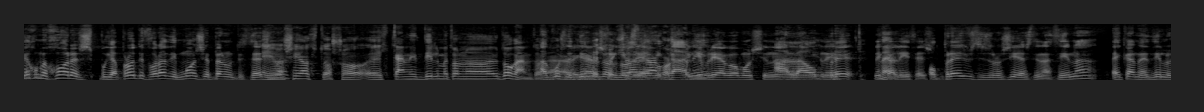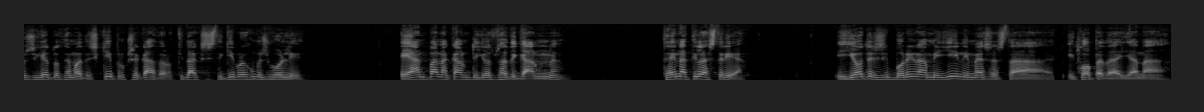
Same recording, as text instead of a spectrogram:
Έχουμε χώρες που για πρώτη φορά δημόσια παίρνουν τη Ε, θέση η μας. Ρωσία όχι τόσο. Έχει κάνει deal με τον ε, Ερντογάν τώρα. Ακούστε, τι Για- με τον στο Ερντογάν Κυπριακό. κάνει. Κυπριακό όμως είναι- αλλά ο, είναι- πρέ... είναι ναι, καλή η θέση. ο πρέσβης της Ρωσίας στην Αθήνα έκανε δήλωση για το θέμα της Κύπρου ξεκάθαρο. Κοιτάξτε, στην Κύπρο έχουμε εισβολή. Εάν πάνε να κάνουν τη γεώτρηση που θα την κάνουν, θα είναι ατήλαστρία. Η γεώτρηση μπορεί να μην γίνει μέσα στα οικόπεδα για να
